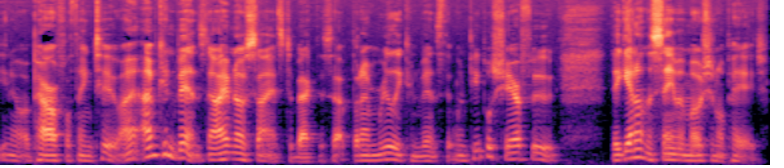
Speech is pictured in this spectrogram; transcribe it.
you know, a powerful thing too. I, am convinced, now I have no science to back this up, but I'm really convinced that when people share food, they get on the same emotional page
